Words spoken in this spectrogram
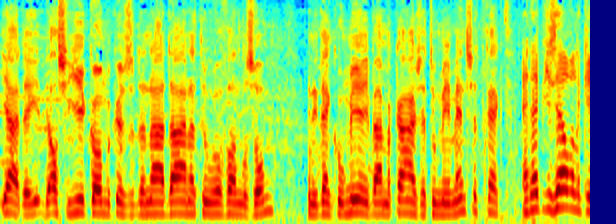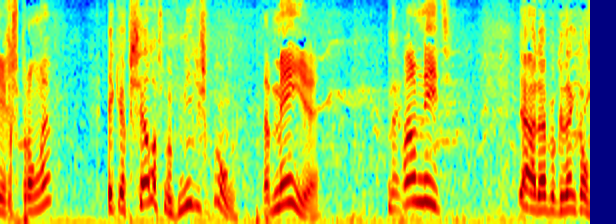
ja, de- als ze hier komen, kunnen ze daarna daar naartoe of andersom. En ik denk, hoe meer je bij elkaar zet, hoe meer mensen trekt. En heb je zelf al een keer gesprongen? Ik heb zelf nog niet gesprongen. Dat meen je? Waarom niet? Ja, dat heb ik denk ik al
